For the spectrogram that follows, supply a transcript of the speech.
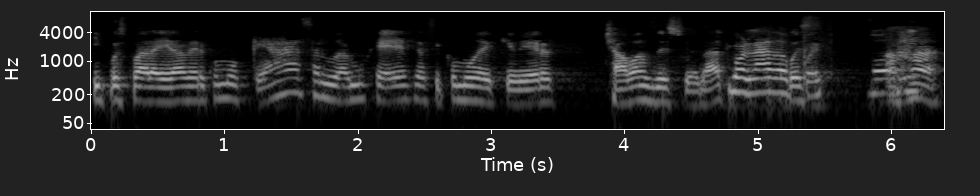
y pues para ir a ver como que, ah, saludar mujeres, así como de que ver chavas de su edad. Volado, pues. Ajá.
